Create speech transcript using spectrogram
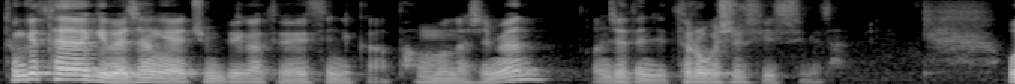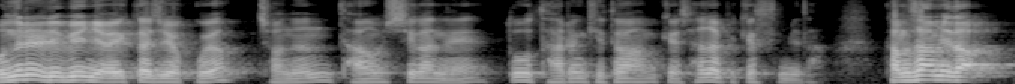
통기타 이야기 매장에 준비가 되어 있으니까 방문하시면 언제든지 들어보실 수 있습니다. 오늘의 리뷰는 여기까지였고요. 저는 다음 시간에 또 다른 기타와 함께 찾아뵙겠습니다. 감사합니다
